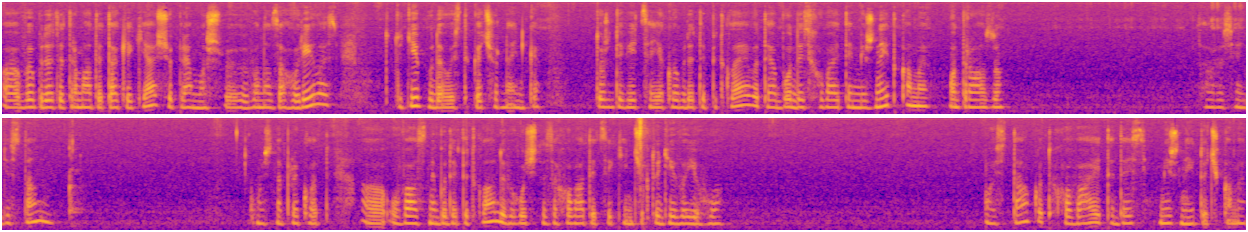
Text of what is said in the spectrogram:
ви будете тримати так, як я, що прямо ж вона загорілась, то тоді буде ось таке чорненьке. Тож дивіться, як ви будете підклеювати, або десь ховайте між нитками одразу. Зараз я дістану. Ось, наприклад, е, у вас не буде підкладу, ви хочете заховати цей кінчик, тоді ви його ось так от ховаєте десь між ниточками.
